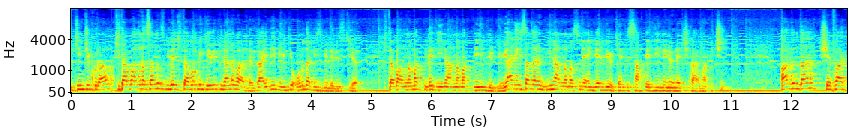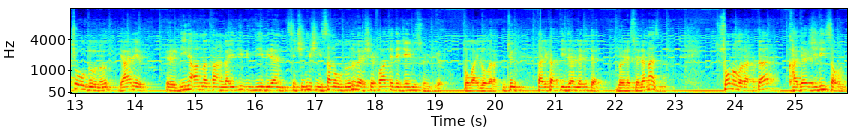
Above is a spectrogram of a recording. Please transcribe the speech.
İkinci kural kitabı anlasanız bile kitabın bir geri planı vardır. Gaybi bilgi onu da biz biliriz diyor. Kitabı anlamak bile dini anlamak değildir diyor. Yani insanların dini anlamasını engelliyor kendi sahte dinini öne çıkarmak için. Ardından şefaatçi olduğunu yani e, dini anlatan, gaybi bilgiyi bilen seçilmiş insan olduğunu ve şefaat edeceğini söylüyor dolaylı olarak. Bütün tarikat liderleri de böyle söylemez mi? Son olarak da kaderciliği savunuyor.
